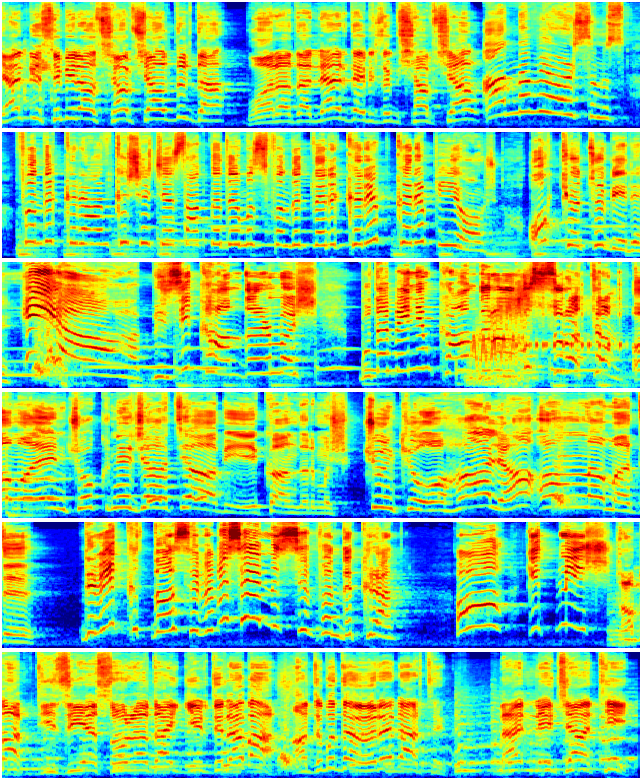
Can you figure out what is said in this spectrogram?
Kendisi biraz şapşaldır da. Bu arada nerede bizim şapşal? Anlamıyorsunuz. Fındık kıran kış için sakladığımız fındıkları kırıp kırıp yiyor. O kötü biri. Ya bizi kandırmış. Bu da benim kandırılmış suratım. Ama en çok Necati abiyi kandırmış. Çünkü o hala anlamadı. Demek kıtlığın sebebi sen misin fındık kıran? Aa gitmiş. Tamam diziye sonradan girdin ama adımı da öğren artık. Ben Necati.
